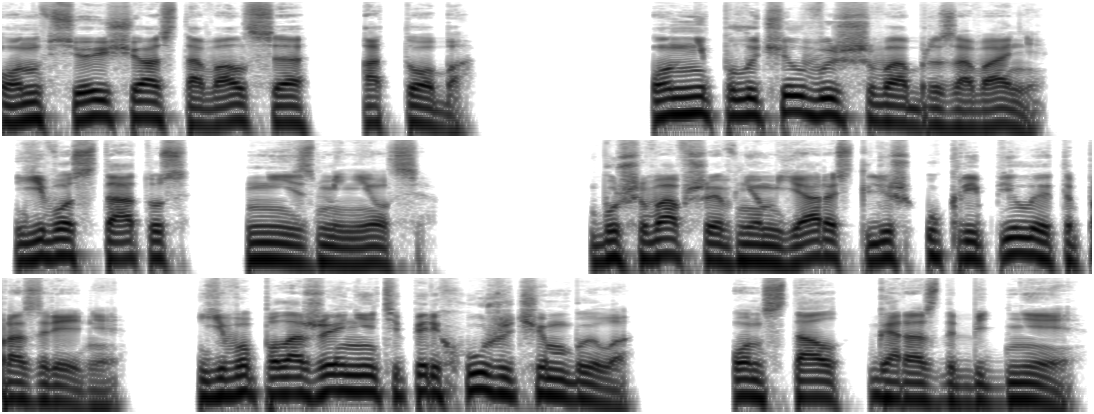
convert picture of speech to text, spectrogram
Он все еще оставался Атоба. Он не получил высшего образования, его статус не изменился. Бушевавшая в нем ярость лишь укрепила это прозрение. Его положение теперь хуже, чем было. Он стал гораздо беднее.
